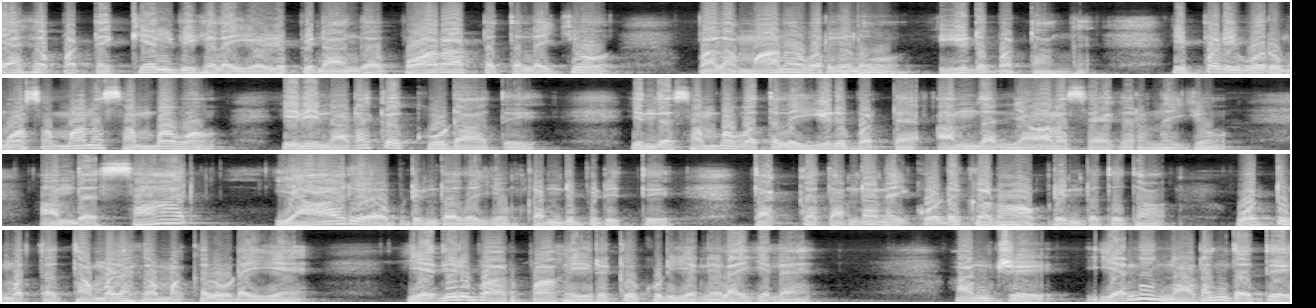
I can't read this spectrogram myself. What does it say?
ஏகப்பட்ட கேள்விகளை எழுப்பினாங்க போராட்டத்திலையும் பல மாணவர்களும் ஈடுபட்டாங்க. இப்படி ஒரு மோசமான சம்பவம் இனி நடக்கக்கூடாது. இந்த சம்பவத்தில் ஈடுபட்ட அந்த ஞானசேகரனையும் அந்த சார் யாரு அப்படின்றதையும் கண்டுபிடித்து தக்க தண்டனை கொடுக்கணும் அப்படின்றது தான் ஒட்டுமொத்த தமிழக மக்களுடைய எதிர்பார்ப்பாக இருக்கக்கூடிய நிலையில் அன்று என்ன நடந்தது?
